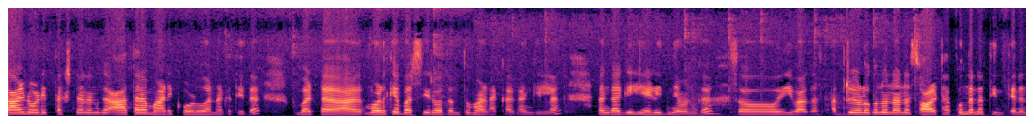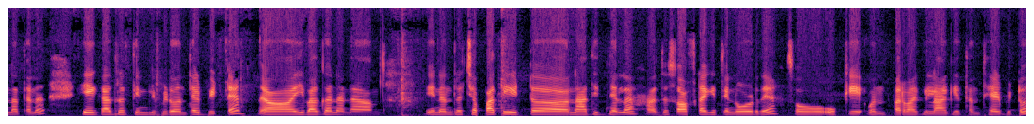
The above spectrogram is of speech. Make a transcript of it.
ಕಾಳು ನೋಡಿದ ತಕ್ಷಣ ನನಗೆ ಆ ಥರ ಮಾಡಿಕೊಡು ಅನ್ನಕತ್ತಿದ ಬಟ್ ಮೊಳಕೆ ಬರ್ಸಿರೋದಂತೂ ಮಾಡೋಕ್ಕಾಗಂಗಿಲ್ಲ ಹಂಗಾಗಿ ಹೇಳಿದ್ನಿ ಅವನ್ಗೆ. ಸೊ ಇವಾಗ ಅದ್ರೊಳಗೂ ನಾನು ಸಾಲ್ಟ್ ಹಾಕೊಂಡನ ತಿಂತೇನೆ ಅನ್ನತನ ಹೇಗಾದರೂ ತಿನ್ಲಿ ಬಿಡು ಅಂತೇಳಿ ಬಿಟ್ಟೆ ಇವಾಗ ನಾನು ಏನಂದ್ರೆ ಚಪಾತಿ ಹಿಟ್ಟು ನಾದಿದ್ನೆಲ್ಲ, ಅದು ಸಾಫ್ಟ್ ಆಗೈತೆ ನೋಡಿದೆ. ಸೊ ಓಕೆ ಒಂದು ಪರವಾಗಿಲ್ಲ ಆಗೈತೆ ಅಂತ ಹೇಳ್ಬಿಟ್ಟು,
